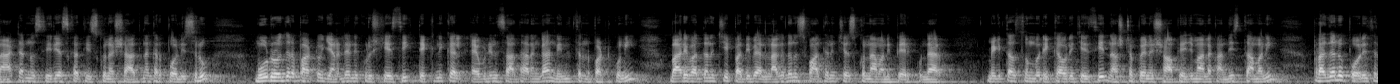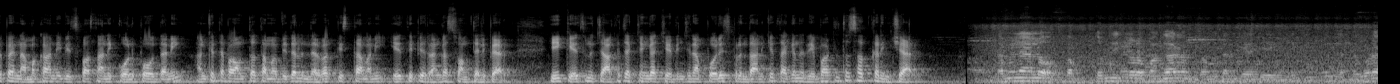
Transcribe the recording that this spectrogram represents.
మ్యాటర్ను సీరియస్గా తీసుకున్న షాద్నగర్ పోలీసులు మూడు రోజుల పాటు ఎనలేని కృషి చేసి టెక్నికల్ ఎవిడెన్స్ ఆధారంగా నిందితులను పట్టుకుని వారి వద్ద నుంచి పదివేల నగదును స్వాధీనం చేసుకున్నామని పేర్కొన్నారు. మిగతా సొమ్ము రికవరీ చేసి నష్టపోయిన షాప్ యజమానులకు అందిస్తామని ప్రజలు పోలీసులపై నమ్మకాన్ని విశ్వాసాన్ని కోల్పోవద్దని అంకితభావంతో తమ విధులు నిర్వర్తిస్తామని ఏసీపీ రంగస్వామి తెలిపారు. ఈ కేసును చాకచక్యంగా ఛేదించిన పోలీస్ బృందానికి తగిన రిబార్డులతో సత్కరించారు. తమిళనాడులో తొమ్మిది కిలోల బంగారం దొంగతనం చేయడం జరిగింది. వీళ్ళంతా కూడా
